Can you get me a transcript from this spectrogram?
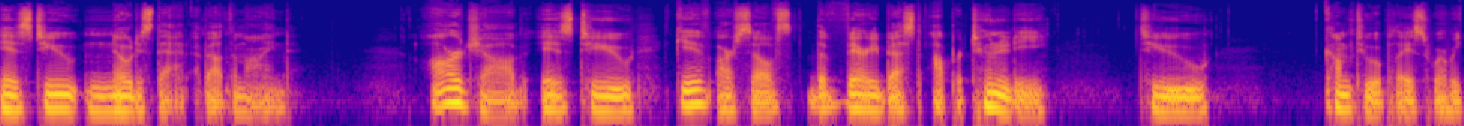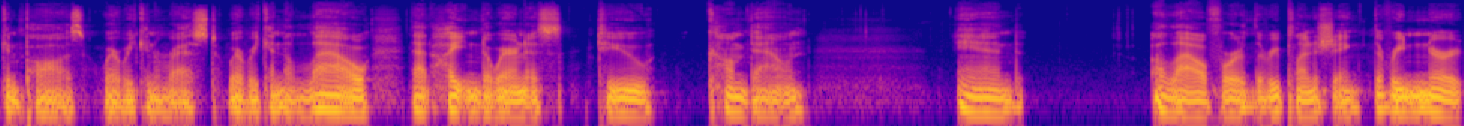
is to notice that about the mind. Our job is to give ourselves the very best opportunity to come to a place where we can pause, where we can rest, where we can allow that heightened awareness to come down and allow for the replenishing, the renour-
